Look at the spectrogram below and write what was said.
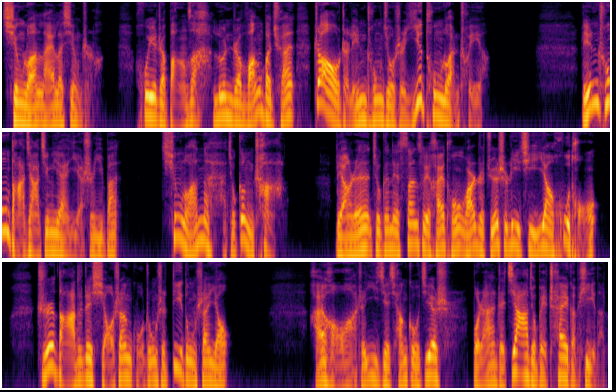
青鸾来了兴致了。挥着膀子，抡着王八拳，照着林冲就是一通乱锤呀。林冲打架经验也是一般，青鸾呢就更差了。两人就跟那三岁孩童玩着绝世利器一样互捅，只打的这小山谷中是地动山摇。还好啊，这异界墙够结实，不然这家就被拆个屁的了。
